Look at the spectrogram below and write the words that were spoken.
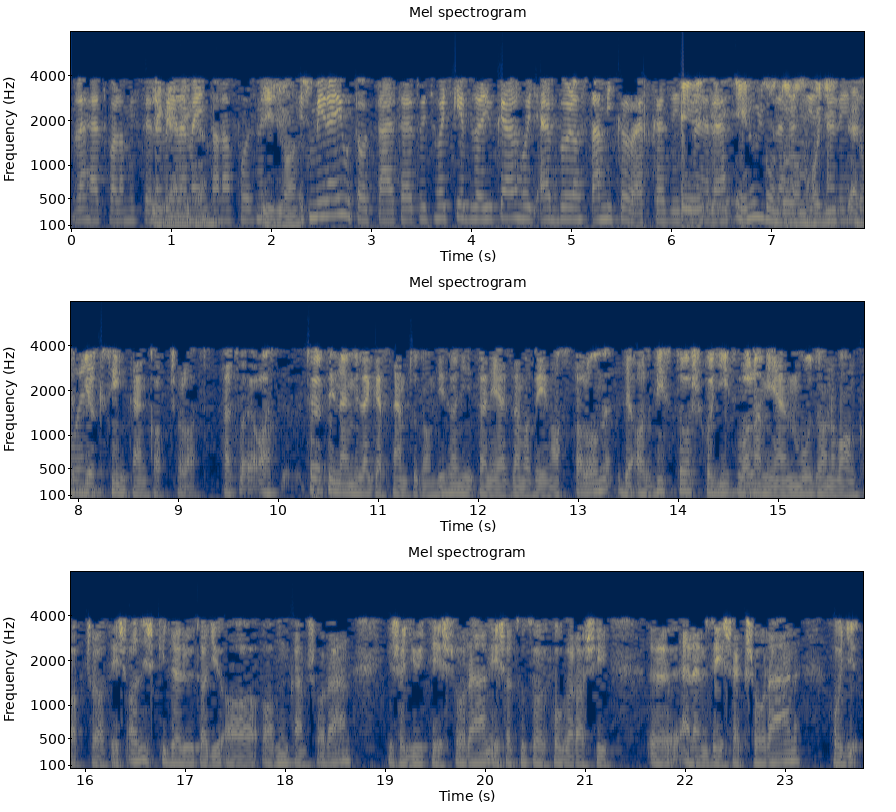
lehet valamiféle igen, véleményt igen. alapozni. Így van. És mire jutottál? Tehát, hogy hogy képzeljük el, hogy ebből aztán mi következik? Én, én úgy gondolom, hogy itt ez gyök szinten kapcsolat. Tehát az, történelmileg ezt nem tudom bizonyítani, ez nem az én asztalom, de az biztos, hogy itt valamilyen módon van kapcsolat. És az is kiderült a, a, a munkám során, és a gyűjtés során, és a cucorfogarasi elemzések során, hogy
